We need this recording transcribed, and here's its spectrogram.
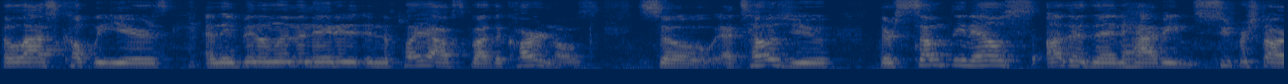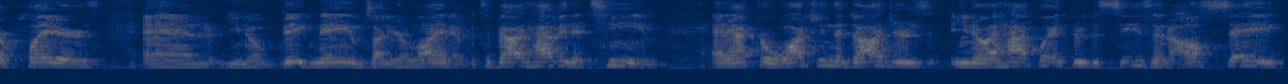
the last couple years, and they've been eliminated in the playoffs by the Cardinals. So that tells you there's something else other than having superstar players and you know big names on your lineup. It's about having a team. And after watching the Dodgers, you know, halfway through the season, I'll say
